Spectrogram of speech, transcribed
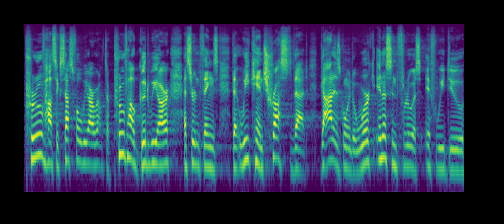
prove how successful we are. We have to prove how good we are at certain things. That we can trust that God is going to work in us and through us if we do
